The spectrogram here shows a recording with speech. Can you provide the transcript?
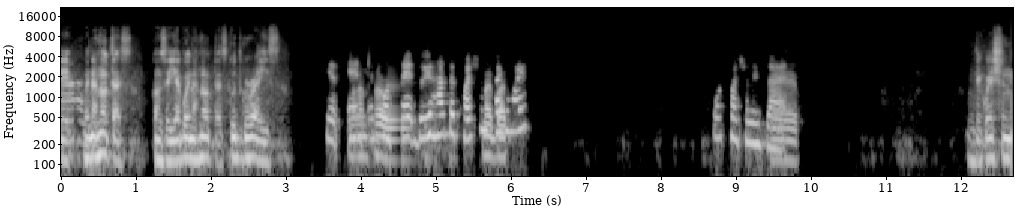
Eh, buenas notas. Conseguía buenas notas. Good grades. Yes, and, I'm and. Jose, do you have the question, My by bad. the way? What question is that? Uh, The question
